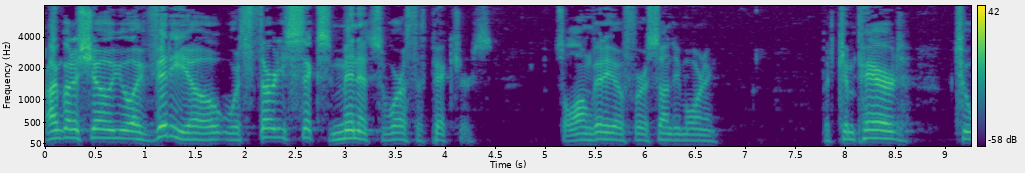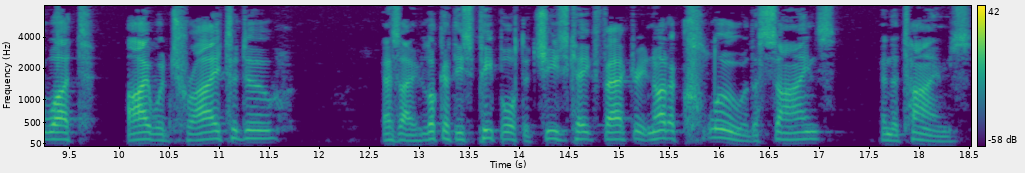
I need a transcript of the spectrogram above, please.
I'm going to show you a video with 36 minutes worth of pictures. It's a long video for a Sunday morning. But compared to what I would try to do, as I look at these people at the Cheesecake Factory, not a clue of the signs and the times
